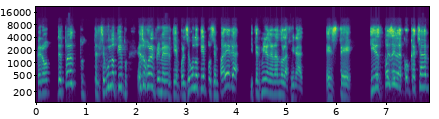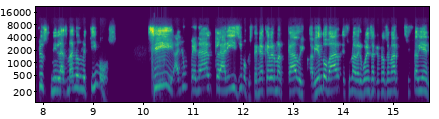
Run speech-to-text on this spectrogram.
pero después pues, del segundo tiempo, eso fue en el primer tiempo, el segundo tiempo se empareja y termina ganando la final. Este, y después en la Conca Champions ni las manos metimos. Sí, hay un penal clarísimo que se tenía que haber marcado y habiendo VAR es una vergüenza que no se marque, sí está bien,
